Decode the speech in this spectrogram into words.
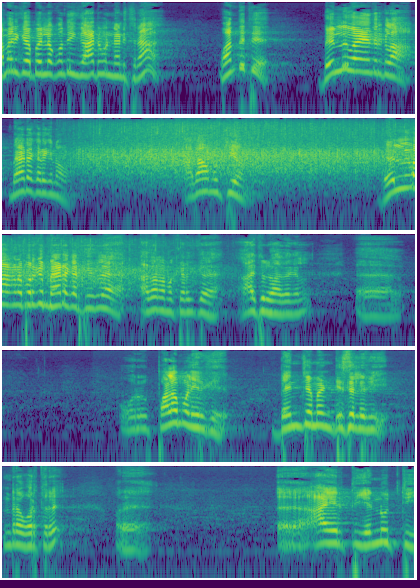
அமெரிக்கா பெல்லுக்கு வந்து இங்கே ஆட்டுவேன்னு நினச்சினா வந்துட்டு பெல்லு வாங்கியிருக்கலாம் மேடை கிடைக்கணும் அதான் முக்கியம். பெல்லு வாங்கின பிறகு மேடை கிடைச்சதில்ல அதான் நமக்கு கிடைக்கிற ஆசீர்வாதங்கள். ஒரு பழமொழி இருக்குது பெஞ்சமின் டிசிலரின்ற ஒருத்தர் ஒரு ஆயிரத்தி எண்ணூற்றி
